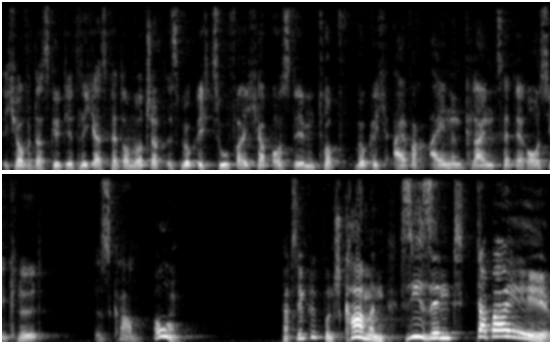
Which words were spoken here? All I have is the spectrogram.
Ich hoffe, das gilt jetzt nicht als Vetternwirtschaft. Ist wirklich Zufall. Ich habe aus dem Topf wirklich einfach einen kleinen Zettel rausgeknüllt. Es kam. Oh. Herzlichen Glückwunsch. Carmen, Sie sind dabei.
